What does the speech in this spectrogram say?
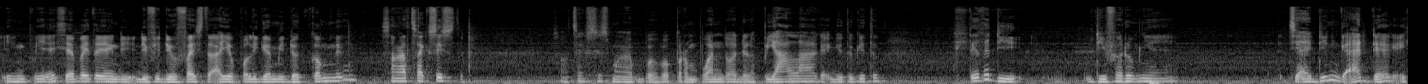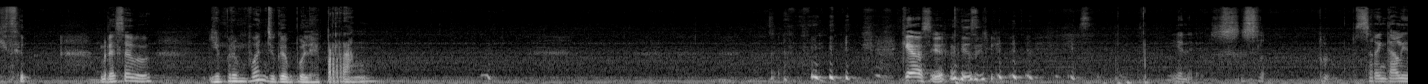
yang ya, siapa itu yang di, di video Vice tuh ayopoligami.com itu kan sangat seksis tuh sangat seksis bahwa perempuan tuh adalah piala kayak gitu-gitu. Ternyata di di forumnya Cidin nggak ada kayak gitu. Merasa ya perempuan juga boleh perang. Chaos ya. Ya s- sering kali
